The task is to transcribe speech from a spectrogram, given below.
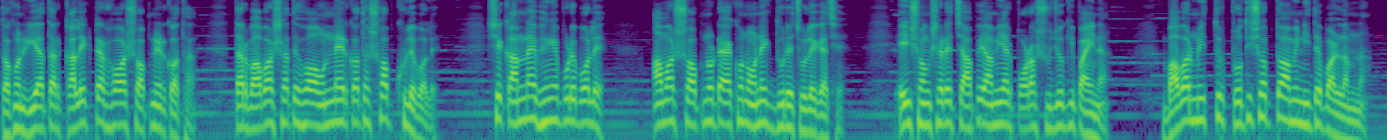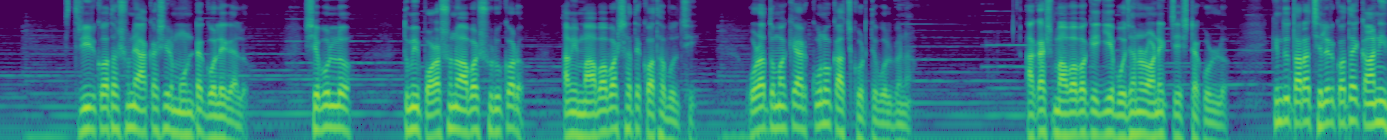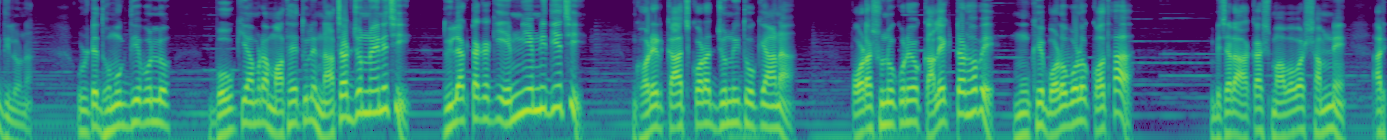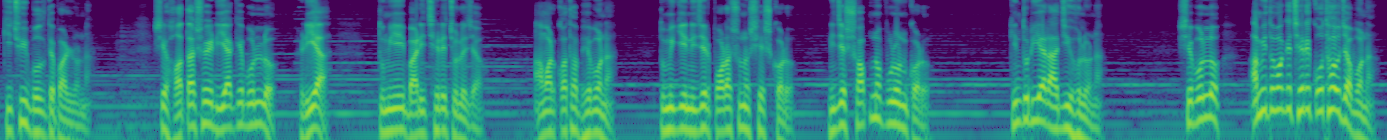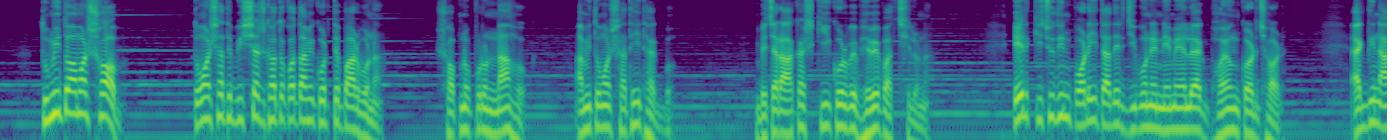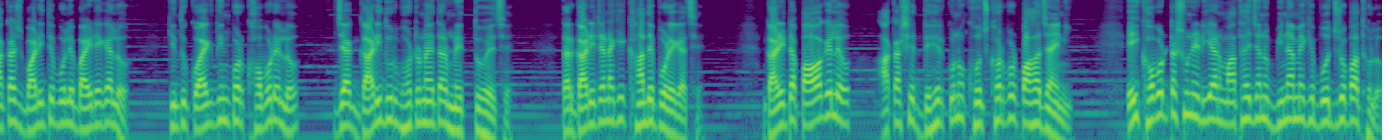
তখন রিয়া তার কালেক্টর হওয়ার স্বপ্নের কথা, তার বাবার সাথে হওয়া অন্যায়ের কথা সব খুলে বলে। সে কান্নায় ভেঙে পড়ে বলে, আমার স্বপ্নটা এখন অনেক দূরে চলে গেছে। এই সংসারের চাপে আমি আর পড়ার সুযোগই পাই না। বাবার মৃত্যুর প্রতিশব্দ আমি নিতে পারলাম না। স্ত্রীর কথা শুনে আকাশের মনটা গলে গেল। সে বলল, তুমি পড়াশোনা আবার শুরু করো, আমি মা বাবার সাথে কথা বলছি। ওরা তোমাকে আর কোনো কাজ করতে বলবে না। আকাশ মা বাবাকে গিয়ে বোঝানোর অনেক চেষ্টা করল। কিন্তু তারা ছেলের কথায় কানই দিল না। উল্টে ধমক দিয়ে বলল, বউ কি আমরা মাথায় তুলে নাচার জন্য এনেছি? দুই লাখ টাকা কি এমনি এমনি দিয়েছি? ঘরের কাজ করার জন্যই তো ওকে আনা। পড়াশুনো করেও কালেক্টর হবে? মুখে বড় বড় কথা? বেচারা আকাশ মা বাবার সামনে আর কিছুই বলতে পারল না। সে হতাশ হয়ে রিয়াকে বলল, রিয়া, তুমি এই বাড়ি ছেড়ে চলে যাও। আমার কথা ভেবো না। তুমি গিয়ে নিজের পড়াশুনো শেষ করো। নিজের স্বপ্ন পূরণ করো। কিন্তু রিয়া রাজি হলো না। সে বলল, আমি তোমাকে ছেড়ে কোথাও যাব না। তুমি তো আমার সব। তোমার সাথে বিশ্বাসঘাতকতা আমি করতে পারব না। স্বপ্ন পূরণ না হোক, আমি তোমার সাথেই থাকব। বেচারা আকাশ কি করবে ভেবে পাচ্ছিল না। এর কিছুদিন পরেই তাদের জীবনে নেমে এলো এক ভয়ঙ্কর ঝড়। একদিন আকাশ বাড়িতে বলে বাইরে গেল, কিন্তু কয়েকদিন পর খবর এলো যে এক গাড়ি দুর্ঘটনায় তার মৃত্যু হয়েছে। তার গাড়িটা নাকি খাঁদে পড়ে গেছে। গাড়িটা পাওয়া গেলেও আকাশের দেহের কোনো খোঁজখবর পাওয়া যায়নি। এই খবরটা শুনে রিয়ার মাথায় যেন বিনা মেঘে বজ্রপাত হলো।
